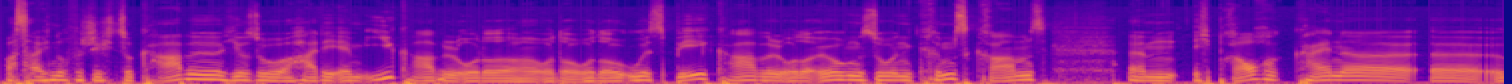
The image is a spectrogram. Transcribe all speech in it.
Was habe ich noch für Schicht? So Kabel, hier so HDMI-Kabel oder, oder, oder USB-Kabel oder irgend so ein Krimskrams. Ähm, ich brauche keine äh,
